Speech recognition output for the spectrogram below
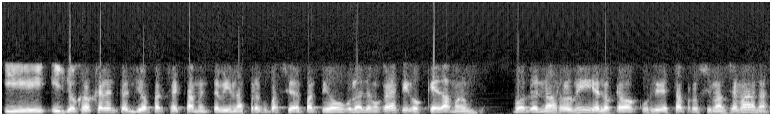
Y, y yo creo que él entendió perfectamente bien las preocupaciones del Partido Popular Democrático. Quedamos en volvernos a reunir, es lo que va a ocurrir esta próxima semana,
